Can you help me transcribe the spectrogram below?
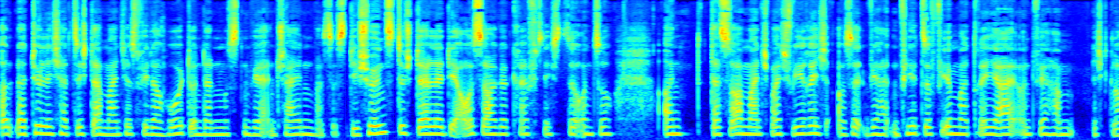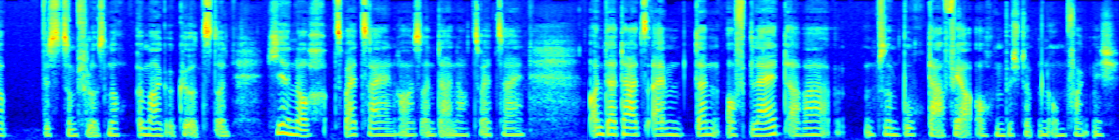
Und natürlich hat sich da manches wiederholt und dann mussten wir entscheiden, was ist die schönste Stelle, die aussagekräftigste und so. Und das war manchmal schwierig, außer wir hatten viel zu viel Material und wir haben, ich glaube, bis zum Schluss noch immer gekürzt und hier noch zwei Zeilen raus und da noch zwei Zeilen. Und da tat es einem dann oft leid, aber so ein Buch darf ja auch einen bestimmten Umfang nicht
